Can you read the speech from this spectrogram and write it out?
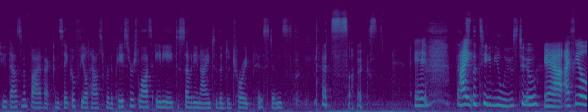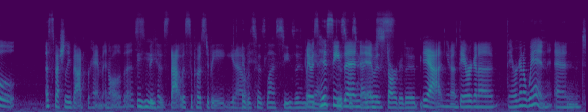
2005 at Conseco Fieldhouse where the Pacers lost 88 to 79 to the Detroit Pistons. that sucks. It That's I- the team you lose to. yeah, I feel especially bad for him in all of this Mhm. because that was supposed to be, you know, It was his last season. It was his was season, how it you was- started it. yeah, you know, they were gonna they were gonna win and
